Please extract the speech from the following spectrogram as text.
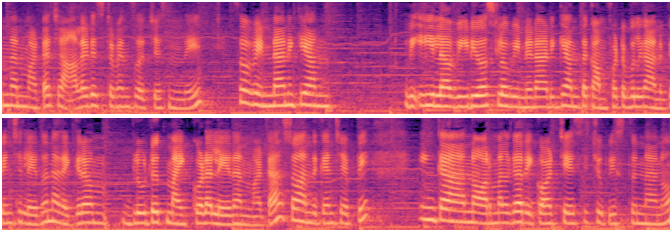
ఉందన్నమాట. చాలా డిస్టర్బెన్స్ వచ్చేసింది. సో వినడానికి అంత ఇలా వీడియోస్లో వినడానికి అంత కంఫర్టబుల్గా అనిపించలేదు. నా దగ్గర బ్లూటూత్ మైక్ కూడా లేదనమాట. సో అందుకని చెప్పి ఇంకా నార్మల్గా రికార్డ్ చేసి చూపిస్తున్నాను.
